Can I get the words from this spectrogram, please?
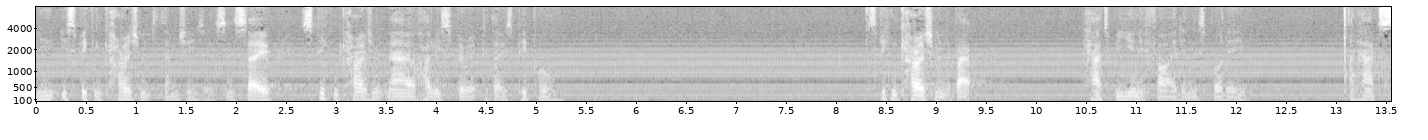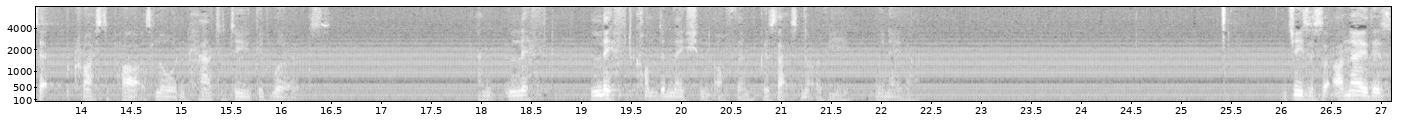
you, you speak encouragement to them, Jesus. And so speak encouragement now, Holy Spirit, to those people. Speak encouragement about how to be unified in this body and how to set Christ apart as Lord and how to do good works. And lift, lift condemnation off them because that's not of you. We know that. Jesus, I know there's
